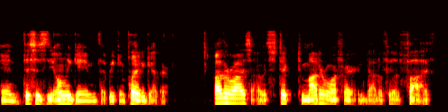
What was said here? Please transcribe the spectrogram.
and this is the only game that we can play together. Otherwise, I would stick to Modern Warfare and Battlefield 5.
